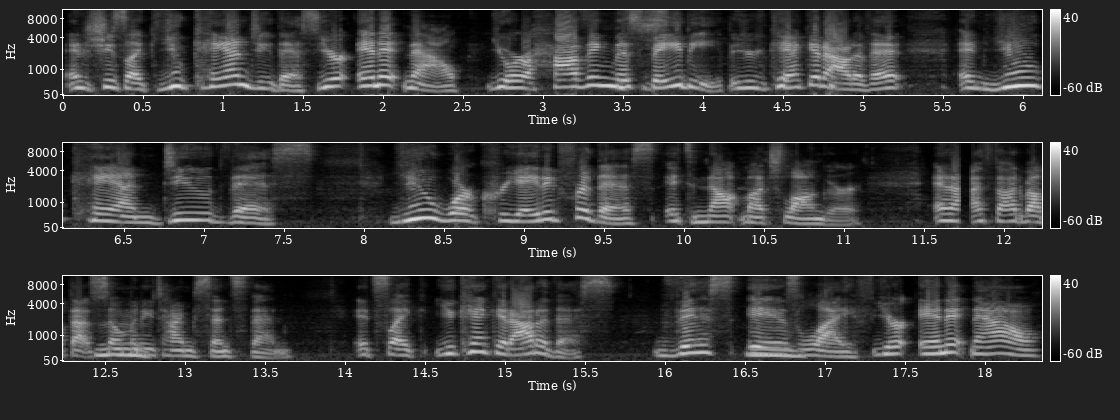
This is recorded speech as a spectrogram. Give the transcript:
And she's like you can do this. You're in it now. You're having this baby. You can't get out of it and you can do this. You were created for this. It's not much longer and i've thought about that so many mm. times since then it's like you can't get out of this this mm. is life. You're in it now.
